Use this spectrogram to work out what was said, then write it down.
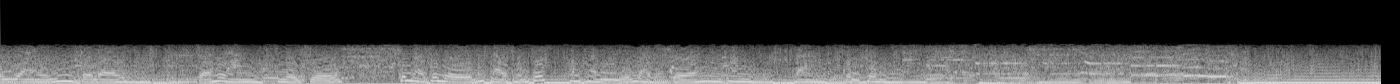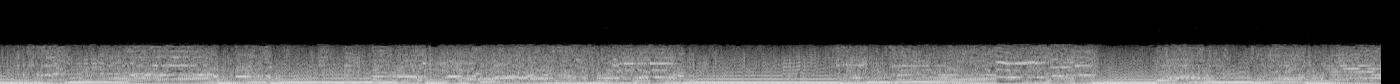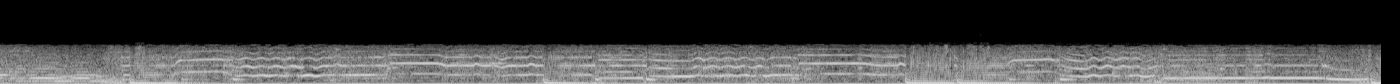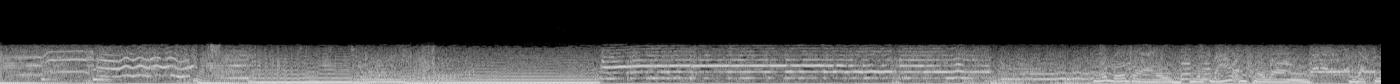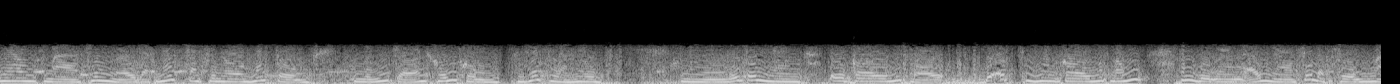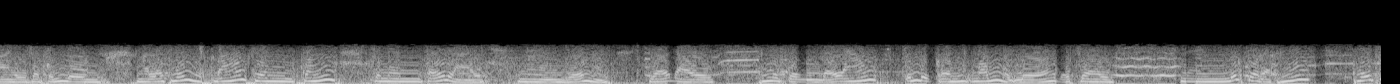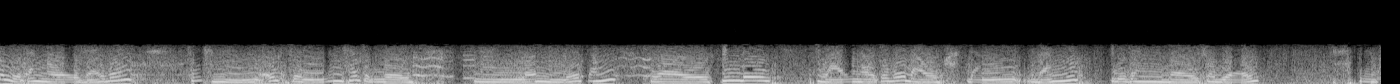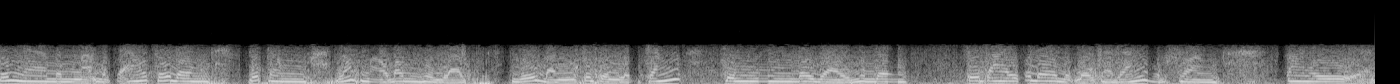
chuyện dài mang tựa đề Trở làm người chịu. Kính mời quý vị bắt đầu thưởng thức phong phần diễn đọc của Nhân thân và Quỳnh trung cho nên tối lại nàng rửa mặt, gỡ đầu, thay quần đổi áo, chuẩn bị coi hát móng một bữa để chơi. Nàng bước vô đặt hát, thấy có người ta ngồi rải rác, các hàng ước chừng năm sáu chục người. Nàng lội hàng ghế trống, rồi ăn đi, lại ngồi trên ghế đầu, đặng rãn nhất đi ra về cho dễ. Nàng tới nhà mình mặc một cái áo tối đen, phía trong lót màu bông huyền lợt, dưới bệnh cái quần lục trắng, chân mang đôi giày nhưng đen. Trên tay có đeo một bộ cà rán một xoàn, tay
